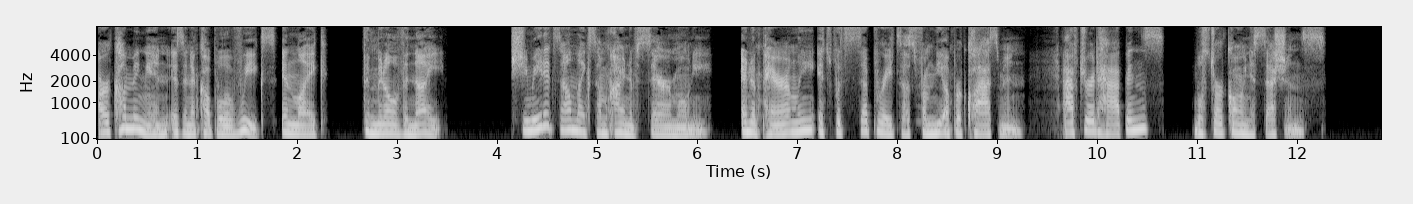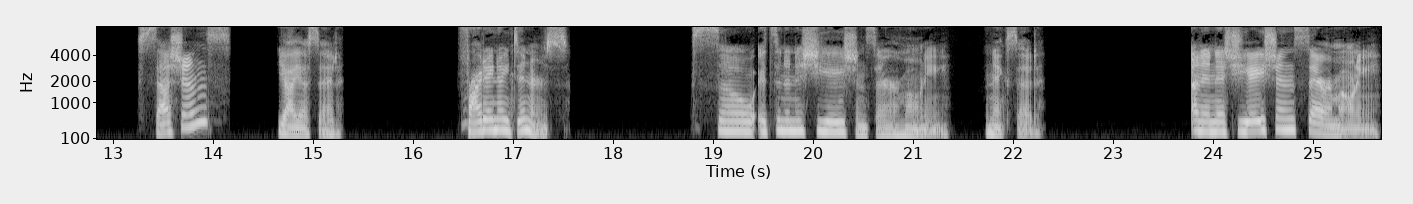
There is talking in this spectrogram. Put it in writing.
our coming in is in a couple of weeks, in like the middle of the night. She made it sound like some kind of ceremony, and apparently it's what separates us from the upperclassmen. After it happens, we'll start going to sessions. Sessions? Yaya said. Friday night dinners. So it's an initiation ceremony, Nick said. An initiation ceremony,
